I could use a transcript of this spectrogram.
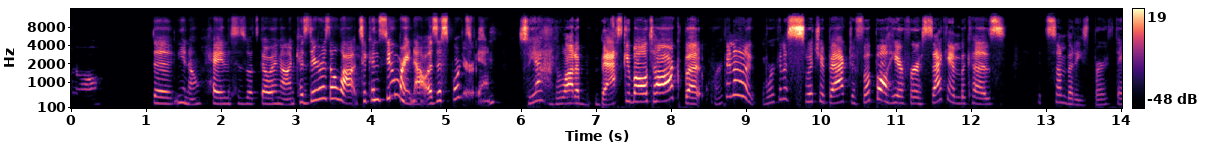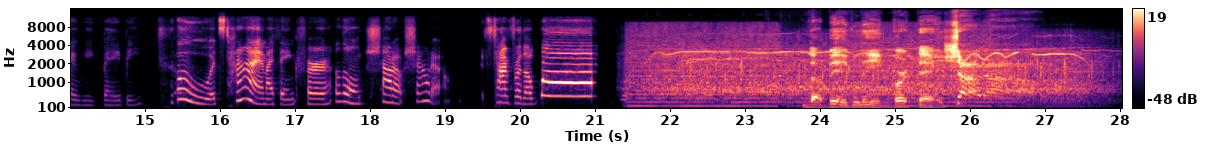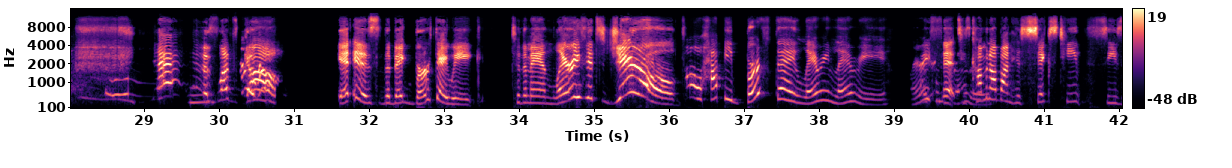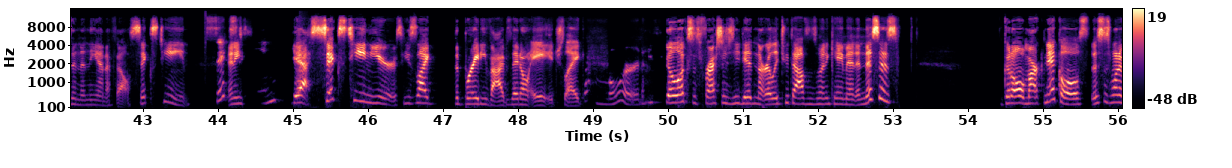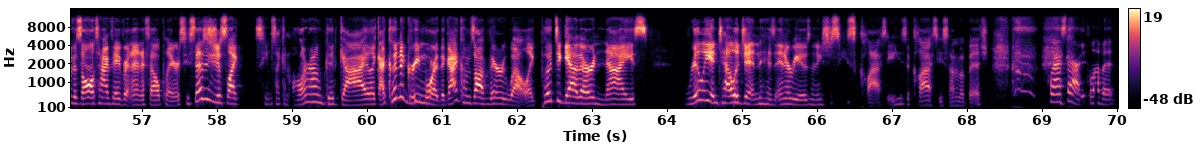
the you know hey this is what's going on because there is a lot to consume right now as a sports fan So yeah, a lot of basketball talk, but we're gonna we're gonna switch it back to football here for a second because it's somebody's birthday week, baby. Ooh, it's time i think for a little shout out shout out It's time for the what? The Big League Birthday Shout Out! Yes, let's go. It is the big birthday week to the man Larry Fitzgerald. oh happy birthday larry larry Larry Welcome, Fitz. He's coming up on his 16th season in the NFL. 16. 16 And he's- Yeah, 16 years. He's like the Brady vibes. They don't age. Like Good lord he still looks as fresh as he did in the early 2000s when he came in. And this is good old Mark Nichols. This is one of his all-time favorite NFL players. He says he's just like seems like an all-around good guy. Like I couldn't agree more. The guy comes off very well. Like put together, nice, really intelligent in his interviews and he's just he's classy. He's a classy son of a bitch. class act love it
